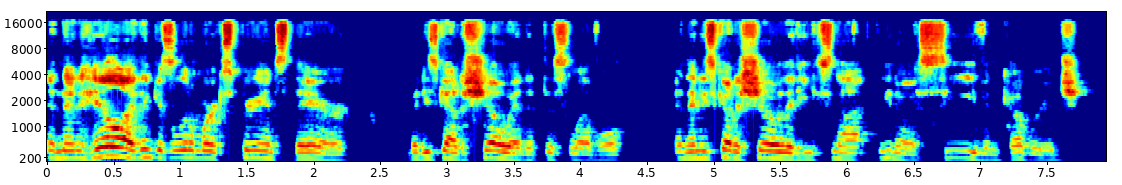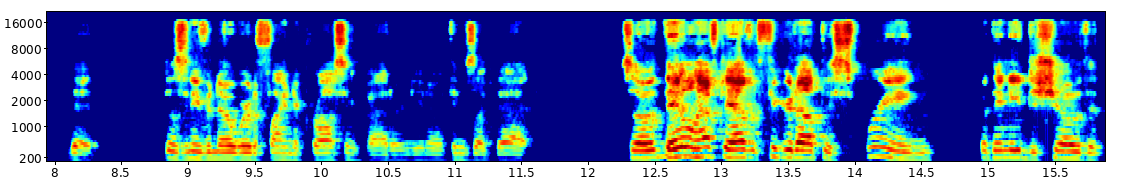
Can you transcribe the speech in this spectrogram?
and then Hill, I think, is a little more experienced there, but he's got to show it at this level. And then he's got to show that he's not, you know, a sieve in coverage that doesn't even know where to find a crossing pattern, you know, things like that. So they don't have to have it figured out this spring, but they need to show that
